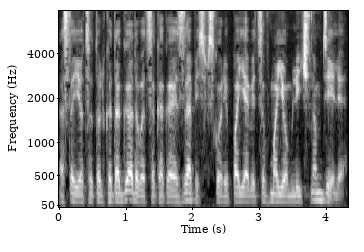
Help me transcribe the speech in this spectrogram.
Остается только догадываться, какая запись вскоре появится в моем личном деле».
